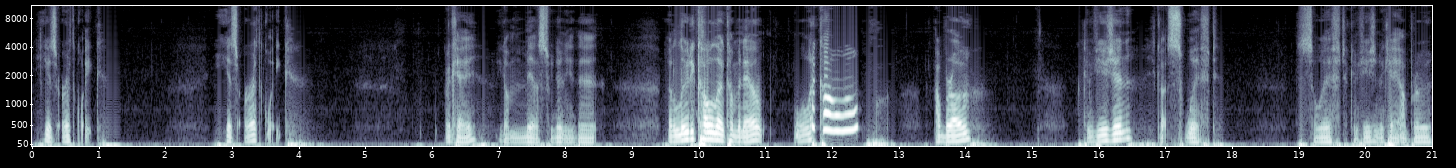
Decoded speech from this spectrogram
He has earthquake. He has earthquake. Okay. We got missed. We don't need that. Got a Ludicolo coming out. What a call! A ah, bro. Confusion. He's got Swift. Swift. Confusion. Okay, our bro.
